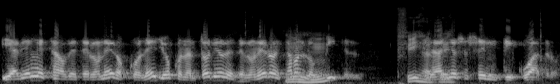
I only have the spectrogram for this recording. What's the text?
y habían estado de teloneros con ellos, con Antonio de teloneros estaban los Beatles, en el año 64. O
